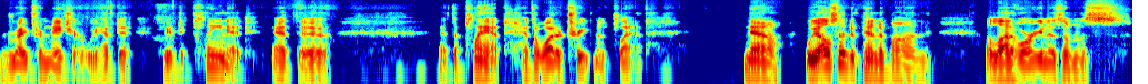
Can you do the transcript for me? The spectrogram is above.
right from nature. We have to we have to clean it at the at the plant, at the water treatment plant. Now, we also depend upon a lot of organisms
